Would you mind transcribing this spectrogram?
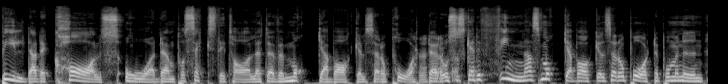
bildade Karlsorden på 60-talet över mockabakelser och porter och så ska det finnas mockabakelser och porter på menyn.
